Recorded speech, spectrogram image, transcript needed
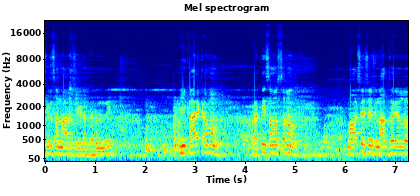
చిరు సన్మానం చేయడం జరిగింది. ఈ కార్యక్రమం ప్రతి సంవత్సరం మా అసోసియేషన్ ఆధ్వర్యంలో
